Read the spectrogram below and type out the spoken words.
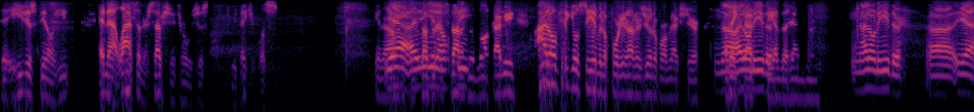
He just, you know, he and that last interception he threw was just ridiculous. You know, Yeah, it you know, it's not the- a good look. I mean, I don't think you'll see him in a 49ers uniform next year. no, I, I don't either. The end of him. I don't either. Uh, yeah,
